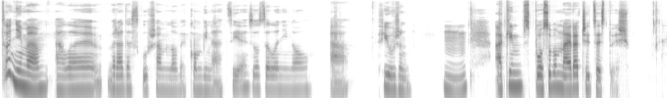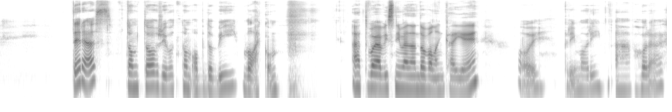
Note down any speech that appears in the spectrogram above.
To nemám, ale rada skúšam nové kombinácie so zeleninou a fusion. Hmm. Akým spôsobom najradšej cestuješ? Teraz, v tomto životnom období, vlakom. A tvoja vysnívaná dovolenka je? Oj, pri mori a v horách.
